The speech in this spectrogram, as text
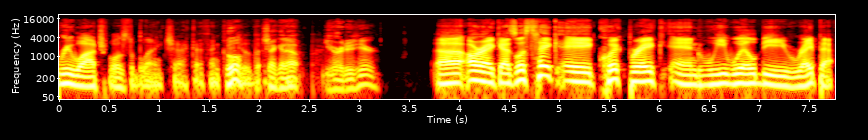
rewatchables the blank check i think Cool. do. Check it out. You heard it here. uh all right guys let's take a quick break and we will be right back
